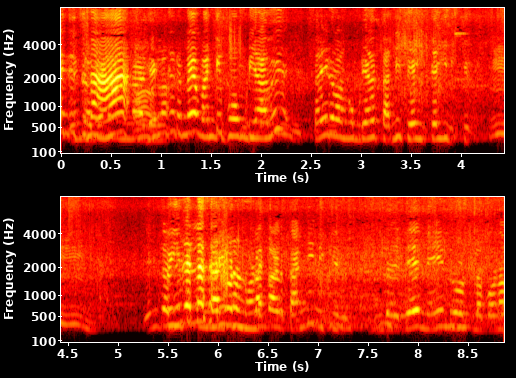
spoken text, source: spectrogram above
எங்கிட்டுமே வண்டி போக முடியாது சைடு வாங்க முடியாது தண்ணி தேங்கி தேங்கி நிக்குது. இதெல்லாம் சரி முழங்கால் தண்ணி நிக்குது. இந்த இதே மெயின் ரோட்ல போனா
